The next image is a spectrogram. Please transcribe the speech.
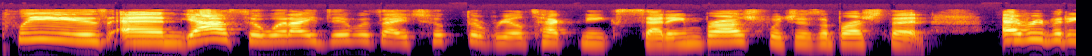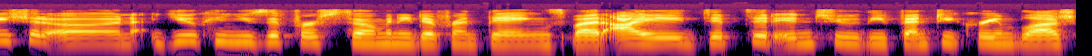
please. And yeah, so what I did was I took the Real Techniques setting brush, which is a brush that everybody should own. You can use it for so many different things, but I dipped it into the Fenty cream blush,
